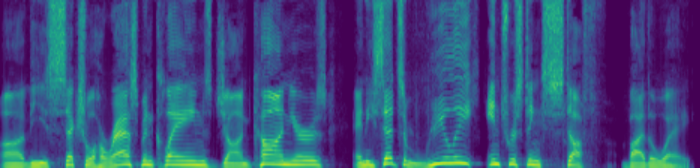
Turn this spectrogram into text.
uh, these sexual harassment claims, John Conyers, and he said some really interesting stuff, by the way.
